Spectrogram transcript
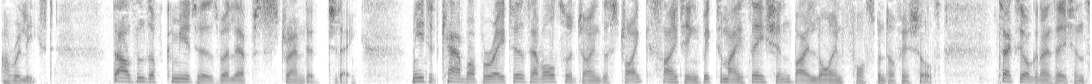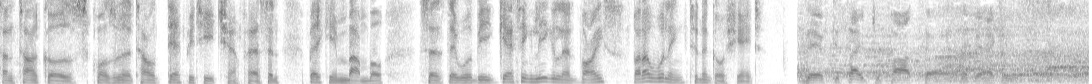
are released. Thousands of commuters were left stranded today. Metered cab operators have also joined the strike, citing victimization by law enforcement officials. Taxi organization Santaco's KwaZulu-Natal deputy chairperson, Becky Mbambo, says they will be getting legal advice but are willing to negotiate. They have decided to park uh, the vehicles,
